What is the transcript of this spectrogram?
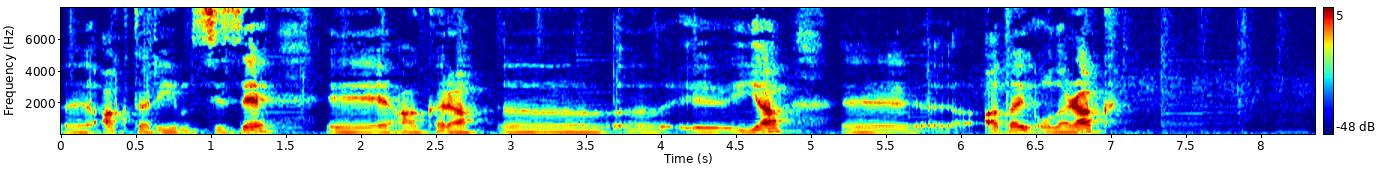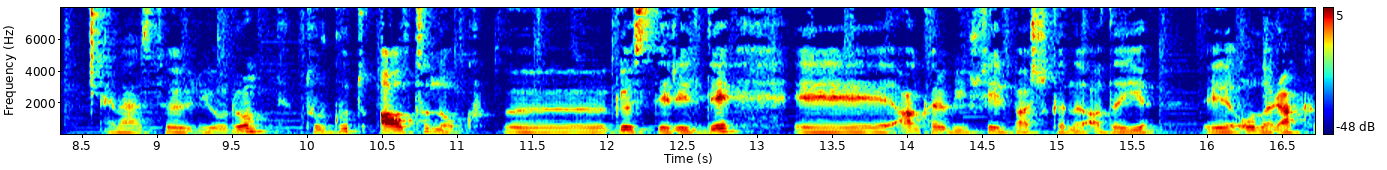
e, aktarayım size. E, Ankara'ya e, e, aday olarak hemen söylüyorum. Turgut Altınok e, gösterildi. E, Ankara Büyükşehir Başkanı adayı e, olarak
